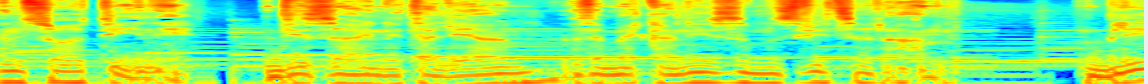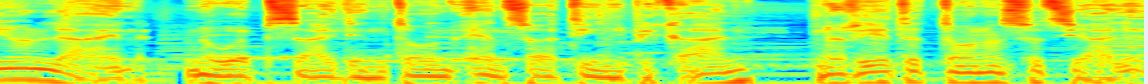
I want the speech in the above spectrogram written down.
Enzo Attini, dizajn italian dhe mekanizëm zviceran. Bli online në website-in tonë enzoatini pikë al, në rrjetet tona sociale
